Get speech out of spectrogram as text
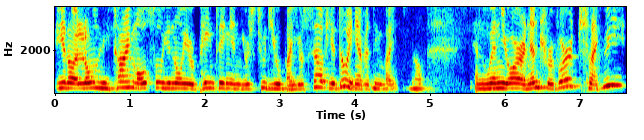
you know, a lonely time. Also, you know, you're painting in your studio by yourself, you're doing everything by yourself. And when you are an introvert like me,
